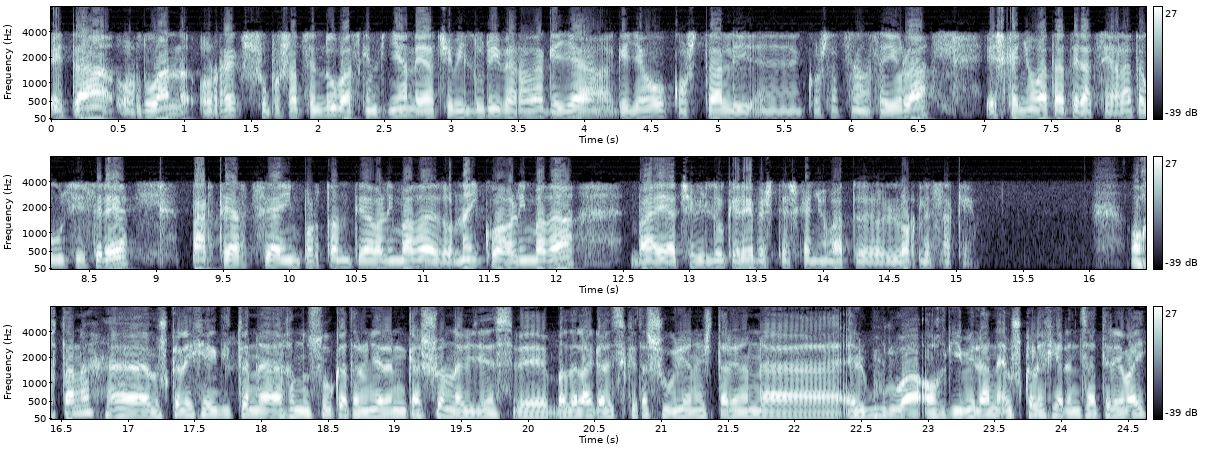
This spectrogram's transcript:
eta orduan horrek suposatzen du, bazken finean, EH Bilduri berra da gehiago kostal, e, kostatzen alzaiola eskaino bat ateratzea. Alata guztiz ere, parte hartzea importantea balin bada edo nahikoa balin bada, ba EH Bilduk ere beste eskaino bat e, lor lezake. Hortan, uh, Euskal Egeak dituen uh, Kataluniaren kasuan labidez, be, badela galizketa subirian estaren uh, elburua hor belan, Euskal Egearen ere bai,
